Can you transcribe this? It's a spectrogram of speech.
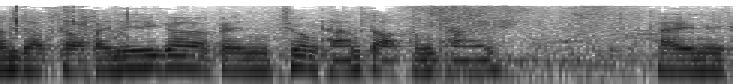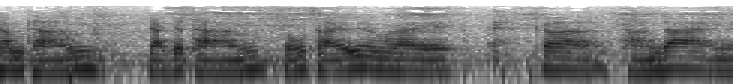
ลำดับต่อไปนี้ก็เป็นช่วงถามตอบคำถาม ใครมีคำถาม อยากจะถามสงสัยเรื่องอะไร ก็ถามได้ใน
